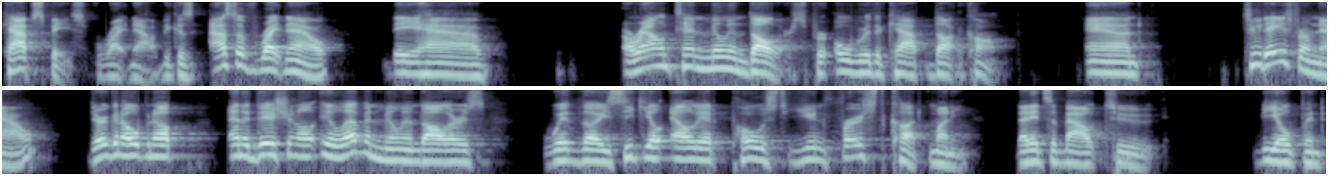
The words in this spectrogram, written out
cap space right now. Because as of right now, they have around $10 million per overthecap.com. And two days from now, they're going to open up an additional $11 million with the Ezekiel Elliott post June first cut money that it's about to be opened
